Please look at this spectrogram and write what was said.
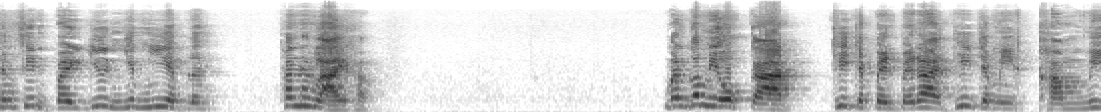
ทั้งสิ้นไปยื่นเงียบๆเลย ท่านทั้งหลายครับ มันก็มีโอกาสที่จะเป็นไปได้ที่จะมีคำวิ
